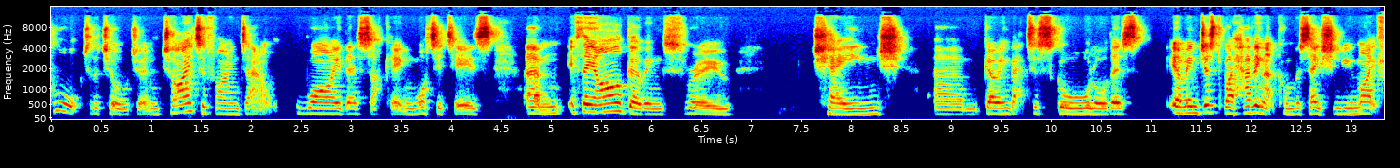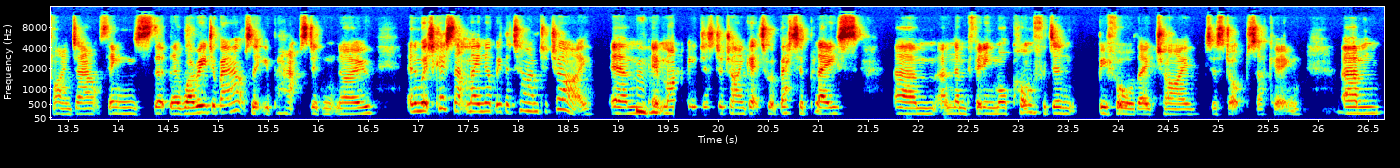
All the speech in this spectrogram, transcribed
talk to the children, try to find out why they're sucking, what it is. Um, if they are going through change, um, going back to school, or there's, I mean, just by having that conversation, you might find out things that they're worried about that you perhaps didn't know. In which case, that may not be the time to try. Um, mm-hmm. It might be just to try and get to a better place um, and then feeling more confident before they try to stop sucking. Um,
